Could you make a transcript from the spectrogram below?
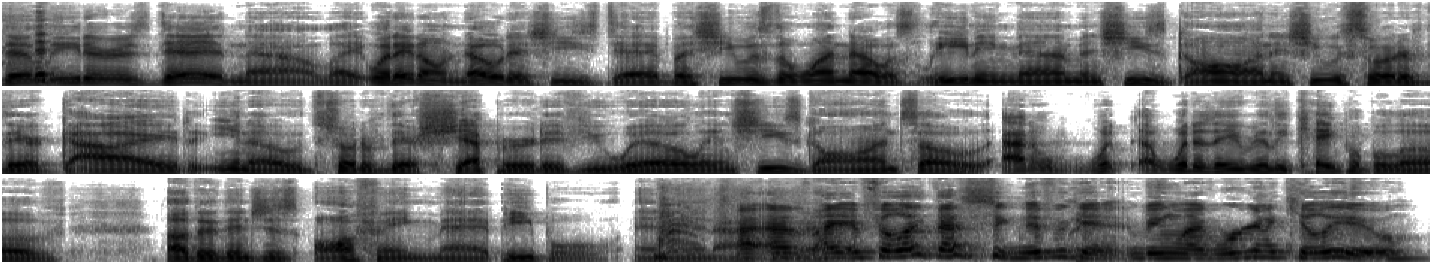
their leader is dead now. Like, well, they don't know that she's dead, but she was the one that was leading them, and she's gone, and she was sort of their guide, you know, sort of their shepherd, if you will, and she's gone. So, I don't. What what are they really capable of, other than just offing mad people? And then I, I, I feel like that's significant. being like, we're gonna kill you.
